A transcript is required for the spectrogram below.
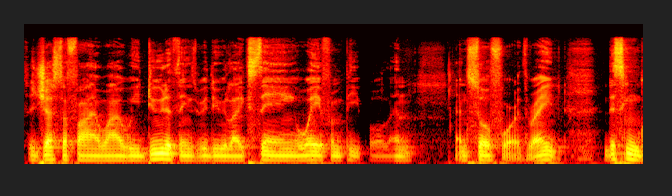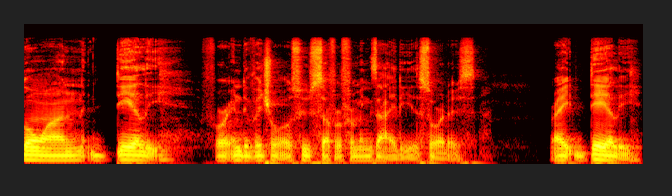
to justify why we do the things we do, like staying away from people and and so forth, right? This can go on daily for individuals who suffer from anxiety disorders, right? Daily.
